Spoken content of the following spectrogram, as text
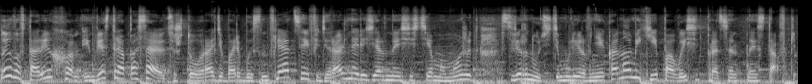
Ну и во-вторых, инвесторы опасаются, что ради борьбы с инфляцией Федеральная резервная система может свернуть стимулирование экономики и повысить процентные ставки.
